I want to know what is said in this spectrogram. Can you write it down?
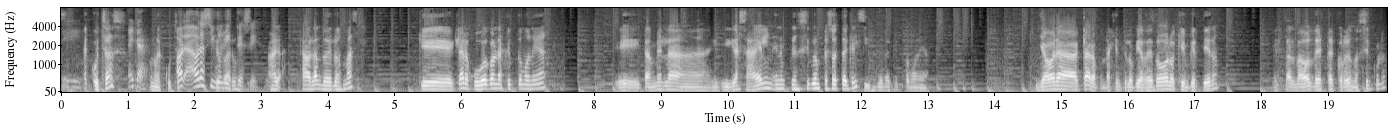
sí. ¿Me escuchas? Ahí está. ¿O no me escuchas? Ahora, ahora sí Qué volviste, raro. sí. Ah. Estaba hablando de Elon Musk, que claro, jugó con las criptomonedas eh, y también la y gracias a él en el principio empezó esta crisis de la criptomoneda. Y ahora, claro, pues la gente lo pierde todo, los que invirtieron. El Salvador debe estar corriendo en círculo.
